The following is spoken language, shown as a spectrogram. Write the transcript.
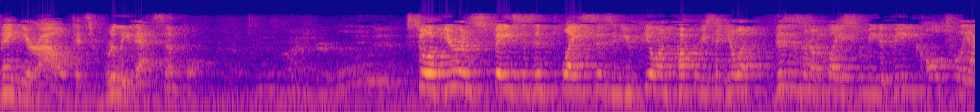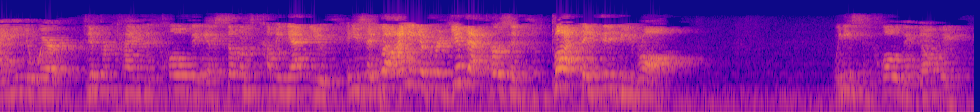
then you're out. It's really that simple. So if you're in spaces and places and you feel uncomfortable, you say, you know what, this isn't a place for me to be culturally. I need to wear different kinds of clothing. If someone's coming at you and you say, well, I need to forgive that person, but they did me wrong. We need some clothing, don't we?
